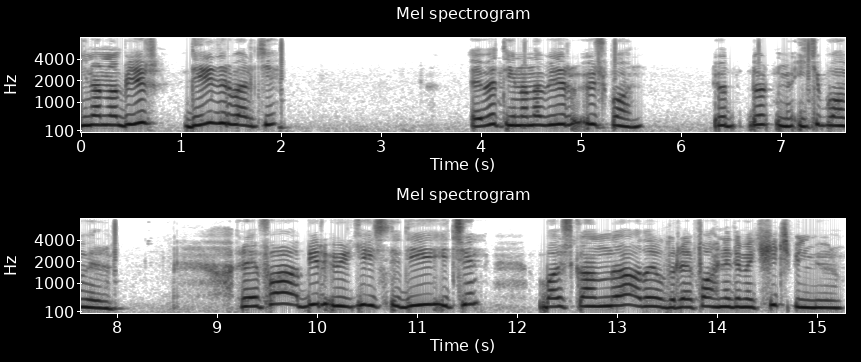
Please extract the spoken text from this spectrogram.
İnanabilir. Delidir belki. Evet inanabilir 3 puan. Ya 4 mü? 2 puan veririm. Refah bir ülke istediği için başkanlığa aday oldu. Refah ne demek hiç bilmiyorum.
